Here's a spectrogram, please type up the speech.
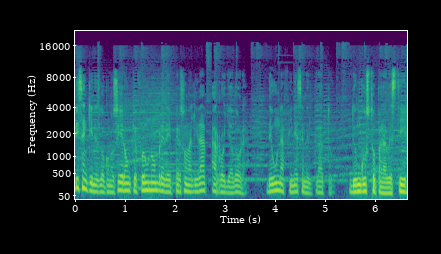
Dicen quienes lo conocieron que fue un hombre de personalidad arrolladora, de una fineza en el trato, de un gusto para vestir,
